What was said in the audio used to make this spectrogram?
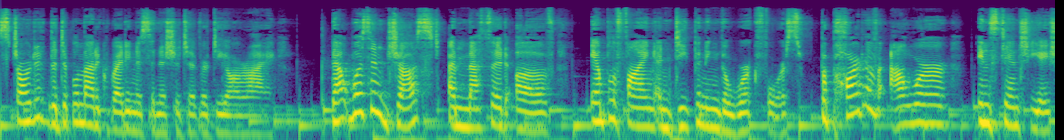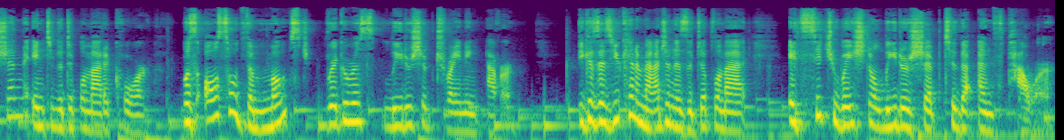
started the Diplomatic Readiness Initiative, or DRI. That wasn't just a method of amplifying and deepening the workforce, but part of our instantiation into the diplomatic corps was also the most rigorous leadership training ever. Because as you can imagine, as a diplomat, it's situational leadership to the nth power.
